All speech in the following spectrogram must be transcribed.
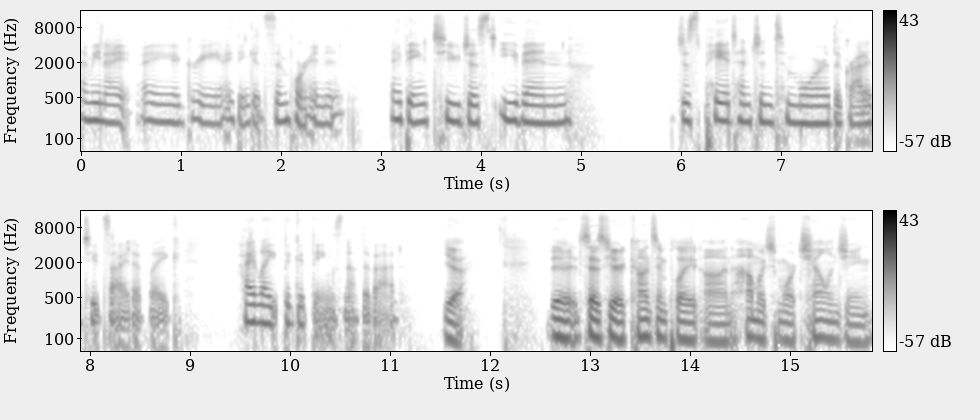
I mean, I, I agree. I think it's important. I think to just even just pay attention to more the gratitude side of like highlight the good things, not the bad. Yeah. There it says here contemplate on how much more challenging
